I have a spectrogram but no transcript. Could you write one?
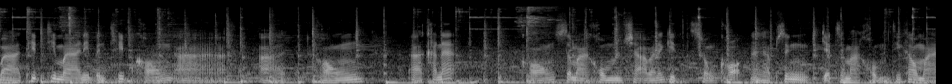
ว่าทริปที่มานี่เป็นทริปของอาอาของอาคณะของสมาคมชาวนกิจสงเคราะห์นะครับ ซึ่ง 7 สมาคมที่เข้ามา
